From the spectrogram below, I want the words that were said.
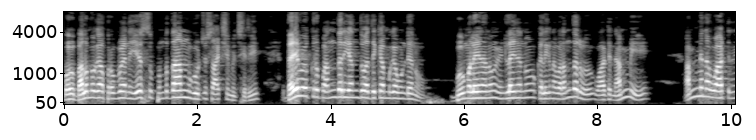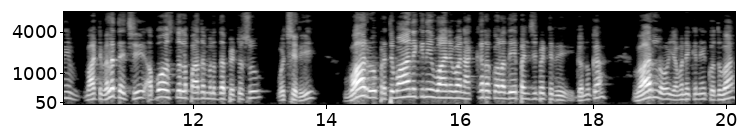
బహు బలముగా ప్రభు అయిన యేసు పునరుద్ధానం గూర్చి సాక్ష్యం ఇచ్చిరి దైవకృప అందరి ఎందు అధికముగా ఉండెను. భూములైనను ఇండ్లైనను కలిగిన వారందరూ వాటిని అమ్మి అమ్మిన వాటిని వాటి వెల తెచ్చి అపోస్తుల పాదములద్ద పెట్టుచు వచ్చిరి. వారు ప్రతివానికిని వాని వాని అక్కర కొలది పంచిపెట్టిరి. గనుక వారిలో ఎవనికిని కొద్దువ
